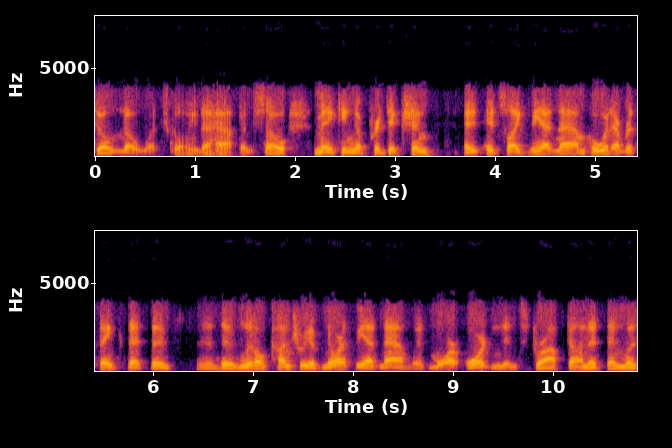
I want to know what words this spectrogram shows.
don't know what's going to happen. So making a prediction, it's like Vietnam. Who would ever think that the the little country of North Vietnam, with more ordnance dropped on it than was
